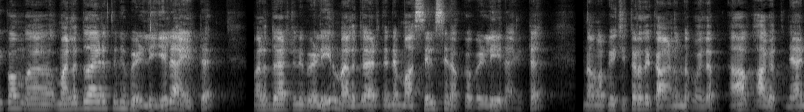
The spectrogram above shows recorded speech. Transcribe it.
ഇപ്പം മലദ്വാരത്തിന് വെളിയിലായിട്ട് മലദ്വാരത്തിന് വെളിയിൽ മലദ്വാരത്തിന്റെ മസിൽസിനൊക്കെ വെളിയിലായിട്ട് നമുക്ക് ചിത്രത്തിൽ കാണുന്ന പോലെ ആ ഭാഗത്ത് ഞാൻ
